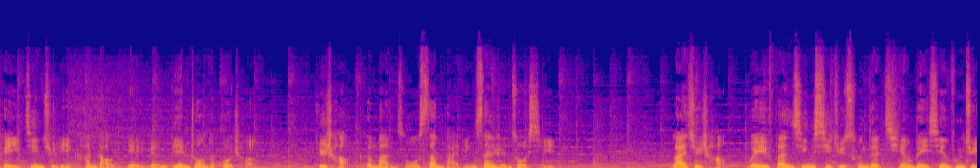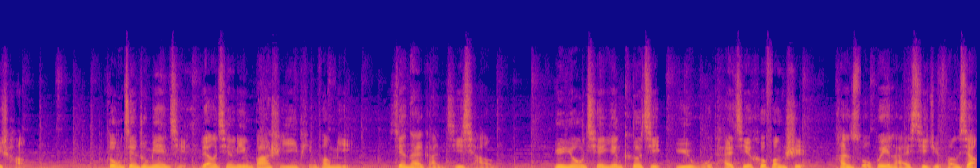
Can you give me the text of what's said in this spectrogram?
可以近距离看到演员变装的过程。剧场可满足三百零三人坐席。来剧场为繁星戏剧村的前卫先锋剧场，总建筑面积两千零八十一平方米，现代感极强，运用前沿科技与舞台结合方式，探索未来戏剧方向，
